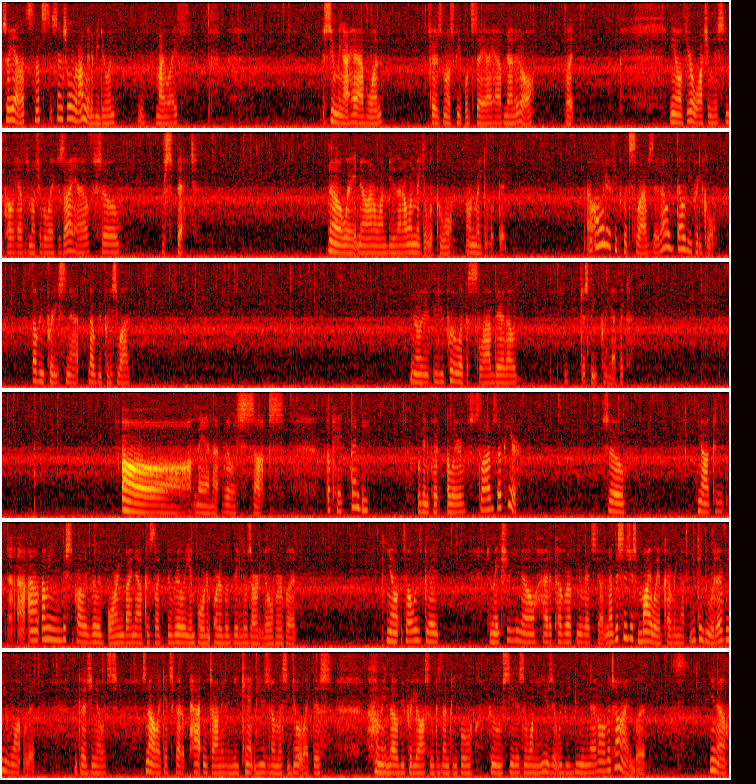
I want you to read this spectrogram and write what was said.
So yeah, that's that's essentially what I'm going to be doing my life, assuming I have one, because most people would say I have none at all. But you know, if you're watching this, you probably have as much of a life as I have, so respect. No, wait, no, I don't want to do that. I want to make it look cool. I want to make it look good. I wonder if you could put slabs there. That would that would be pretty cool. That would be pretty snap. That would be pretty swag. You know, if, you put like a slab there, that would just be pretty epic. Oh, man, that really sucks. Okay, plan B. We're going to put a layer of slabs up here. So, you know, cause, I, I mean, this is probably really boring by now because, like, the really important part of the video is already over, but, you know, it's always good to make sure you know how to cover up your redstone. Now, this is just my way of covering up. You can do whatever you want with it because, you know, it's it's not like it's got a patent on it and you can't use it unless you do it like this. I mean, that would be pretty awesome because then people who see this and want to use it would be doing that all the time, but, you know.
